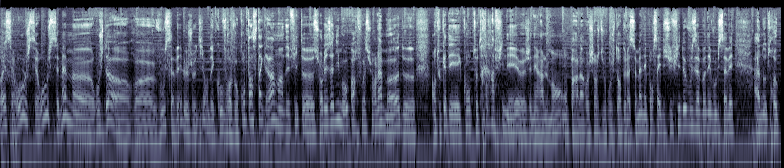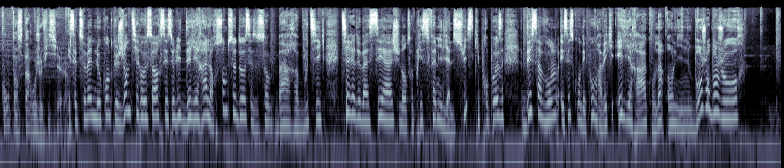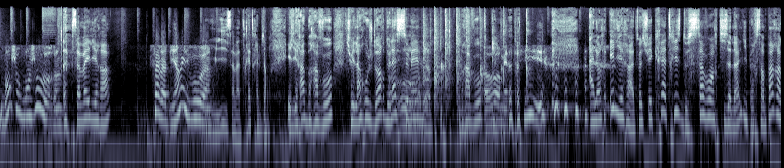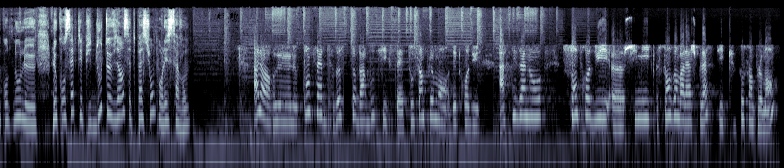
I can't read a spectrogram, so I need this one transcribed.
Ouais, c'est rouge, c'est rouge, c'est même euh, rouge d'or. Euh, vous savez, le jeudi, on découvre vos comptes Instagram, hein, des feats euh, sur les animaux, parfois sur la mode, en tout cas des comptes très raffinés généralement. On part à la recherche du rouge d'or de la semaine et pour ça, il suffit de vous abonner, vous le savez, à notre compte Insta Rouge officiel. Et cette semaine, le compte que je viens de tirer au sort, c'est celui d'Elira. Alors, son pseudo, c'est The Soap Bar Boutique, tiré de base CH, une entreprise familiale suisse qui propose des savons. Et c'est ce qu'on découvre avec Elira, qu'on a en ligne. Bonjour, bonjour. Bonjour, bonjour. Ça va, Elira? Ça va bien et vous? Oui, ça va très, très bien. Elira, bravo. Tu es la rouge d'or de la Bravo, semaine. Bravo. Oh, merci. Alors, Elira, toi, tu es créatrice de savon artisanal, hyper sympa. Raconte-nous le, le concept et puis d'où te vient cette passion pour les savons? Alors, le, le concept de The Bar Boutique, c'est tout simplement des produits artisanaux, sans produits euh, chimiques, sans emballage plastique, tout simplement.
